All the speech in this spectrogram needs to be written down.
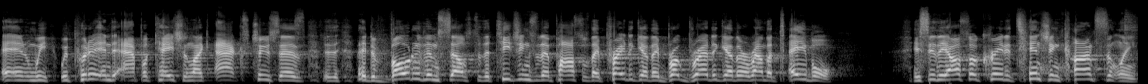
and we, we put it into application. Like Acts 2 says, they devoted themselves to the teachings of the apostles. They prayed together, they broke bread together around the table. You see, they also created tension constantly.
